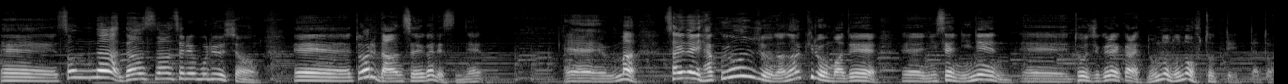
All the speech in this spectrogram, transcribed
えー、そんなダンスダンスレボリューション、えー、とある男性がですね。えー、まあ最大147キロまで、えー、2002年、えー、当時ぐらいからどんどんどんどん太っていったと。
